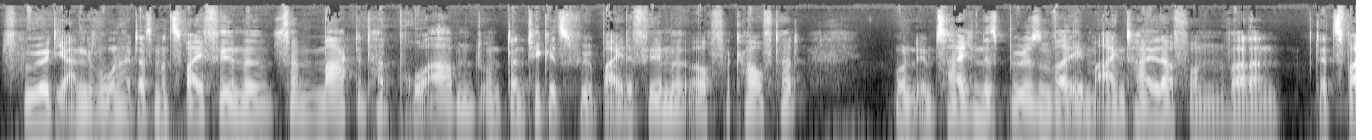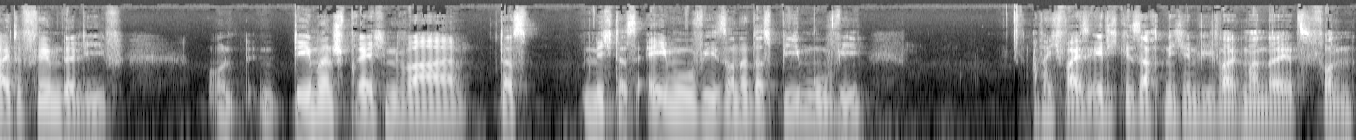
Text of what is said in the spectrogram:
früher die Angewohnheit, dass man zwei Filme vermarktet hat pro Abend und dann Tickets für beide Filme auch verkauft hat. Und im Zeichen des Bösen war eben ein Teil davon, war dann der zweite Film, der lief. Und dementsprechend war das nicht das A-Movie, sondern das B-Movie. Aber ich weiß ehrlich gesagt nicht, inwieweit man da jetzt von,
